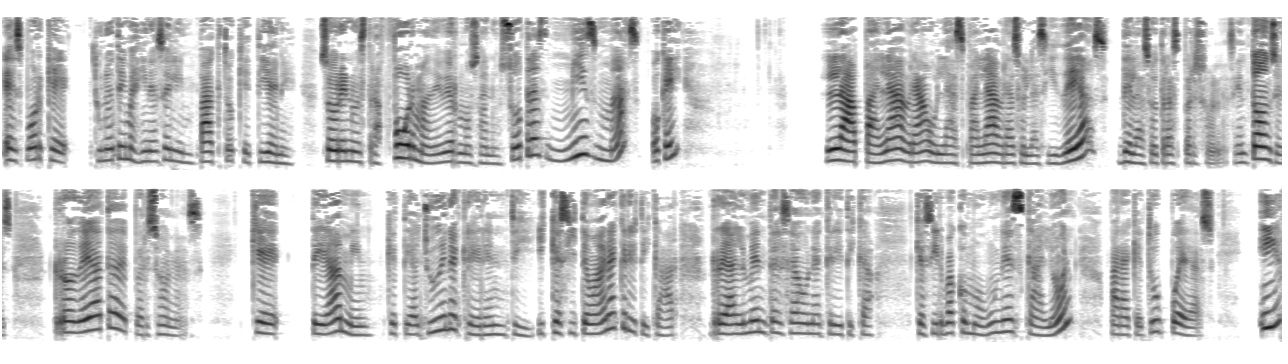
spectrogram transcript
Es porque tú no te imaginas el impacto que tiene sobre nuestra forma de vernos a nosotras mismas, ¿ok? La palabra o las palabras o las ideas de las otras personas. Entonces, rodéate de personas que te amen, que te ayuden a creer en ti y que si te van a criticar, realmente sea una crítica que sirva como un escalón para que tú puedas ir,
